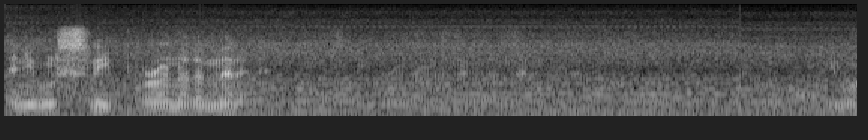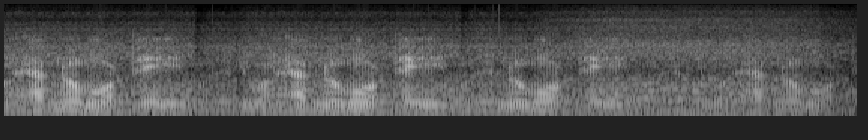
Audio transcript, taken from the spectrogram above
Then you will sleep for another minute. You will have no more pain. You will have no more pain. No more pain. You will have no more pain.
